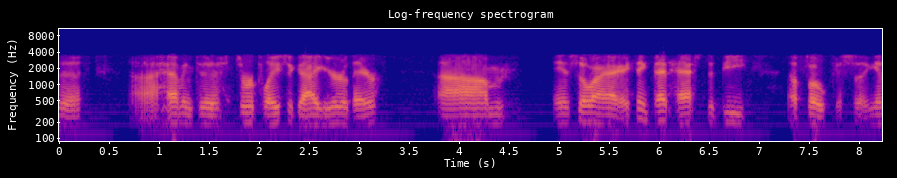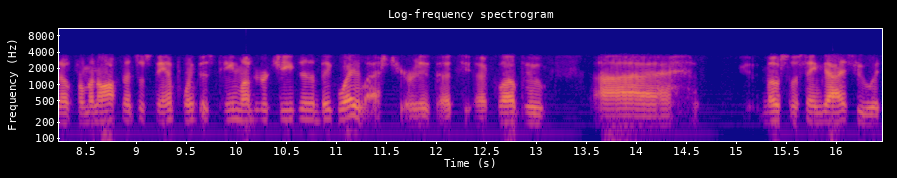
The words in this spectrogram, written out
uh, uh, having to to replace a guy here or there. Um, and so I, I think that has to be a focus. Uh, you know, from an offensive standpoint, this team underachieved in a big way last year. It, a, club who uh, most of the same guys who had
